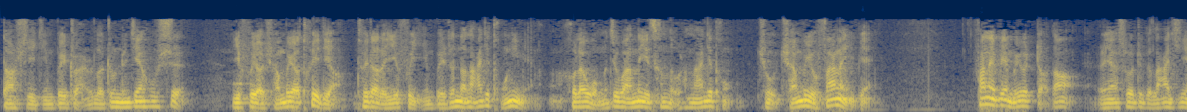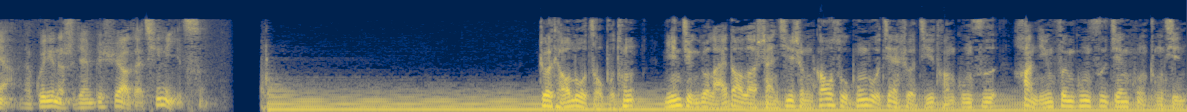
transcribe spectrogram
当时已经被转入了重症监护室，衣服要全部要退掉，退掉的衣服已经被扔到垃圾桶里面了。后来我们就把那一层楼上垃圾桶就全部又翻了一遍，翻了一遍没有找到，人家说这个垃圾啊，在规定的时间必须要再清理一次。这条路走不通，民警又来到了陕西省高速公路建设集团公司汉宁分公司监控中心。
